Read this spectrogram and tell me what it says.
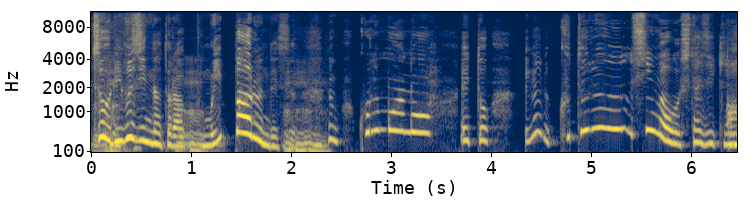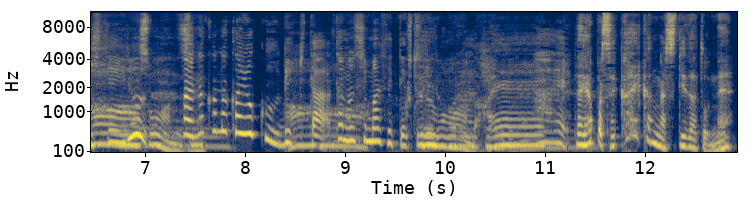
そう理不尽なトラップもいっぱいあるんです、うんうん、でもこれもあのえっと、いわゆるクトゥル神話を下敷きにしている、ね、なかなかよくできた、楽しませてくれるものなんだ。はい、やっぱ世界観が好きだとね、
